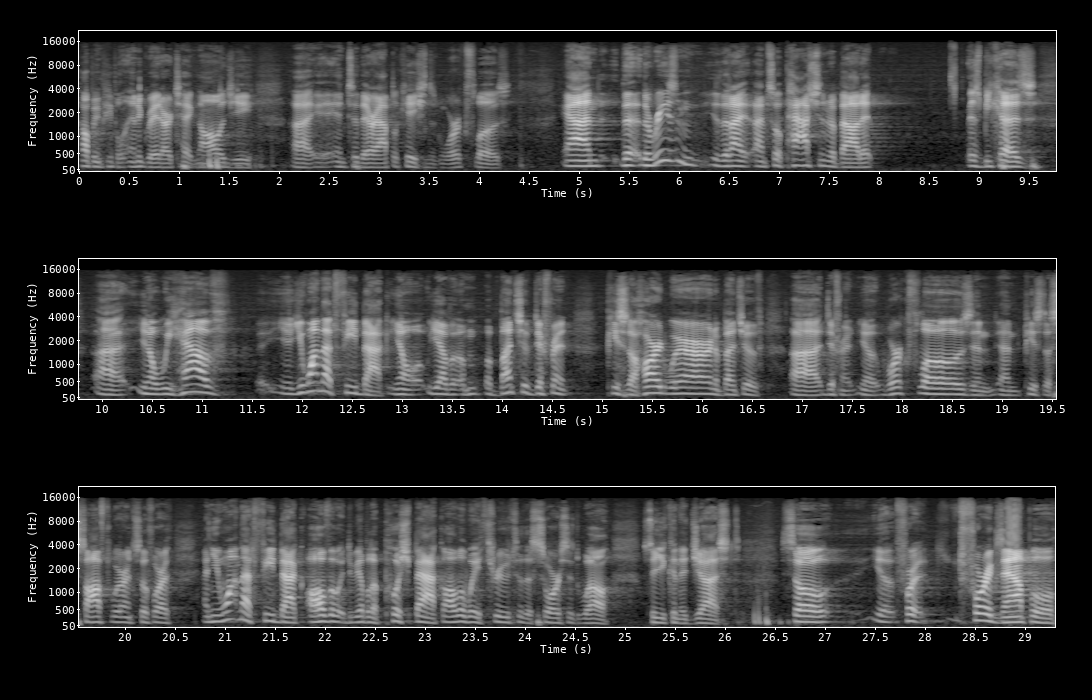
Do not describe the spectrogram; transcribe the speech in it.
helping people integrate our technology uh, into their applications and workflows. And the, the reason that I, am so passionate about it is because, uh, you know, we have, you, know, you want that feedback. You know, you have a, a bunch of different pieces of hardware and a bunch of uh, different you know, workflows and, and pieces of software and so forth. And you want that feedback all the way to be able to push back all the way through to the source as well so you can adjust. So, you know, for, for example,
